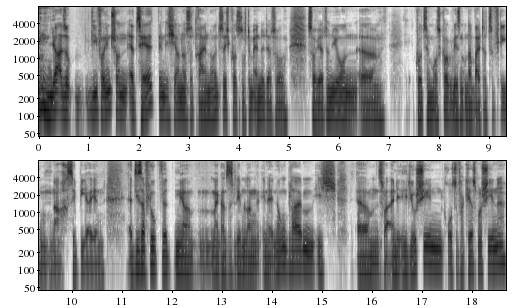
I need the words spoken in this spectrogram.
Ja, also wie vorhin schon erzählt, bin ich ja 1993, kurz nach dem Ende der Sowjetunion, äh, kurz in Moskau gewesen, um dann weiter zu fliegen nach Sibirien. Äh, dieser Flug wird mir mein ganzes Leben lang in Erinnerung bleiben. Ich, ähm, es war eine Ilyushin, große Verkehrsmaschine,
